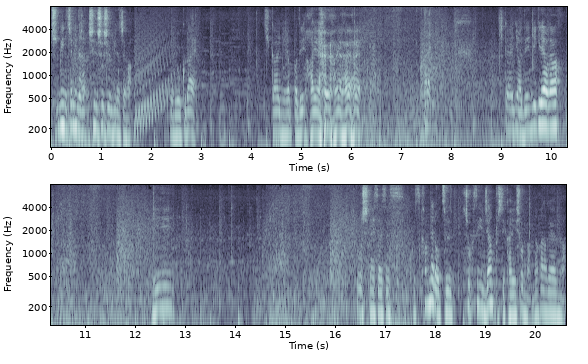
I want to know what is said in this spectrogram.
ちょみんなちゃんみんなちゃん。シュンシュンシュみんなちゃんが。これをくらえ。機械にはやっぱで早い早い早い早い。早い当たれ機械には電撃だよな。えー、よしナイスナイスナイス。こいつ雷落ちる直線にジャンプして回避しとんのなかなかやるな。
